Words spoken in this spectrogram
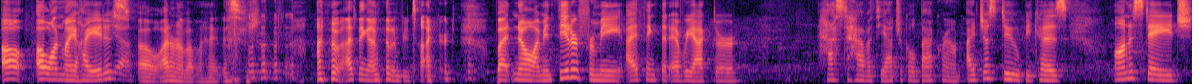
Oh, oh, on my hiatus? Yeah. Oh, I don't know about my hiatus. I think I'm going to be tired. But no, I mean, theater for me, I think that every actor has to have a theatrical background. I just do because on a stage,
